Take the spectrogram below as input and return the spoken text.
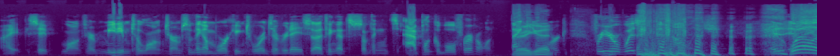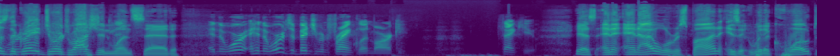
I say long term, medium to long term, something I'm working towards every day. So I think that's something that's applicable for everyone. Thank Very you, good. Mark, for your wisdom and knowledge. In- in well, as the words great George Washington once said, in the wor- in the words of Benjamin Franklin, Mark. Thank you. Yes, and and I will respond is it with a quote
